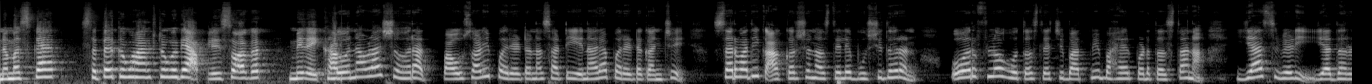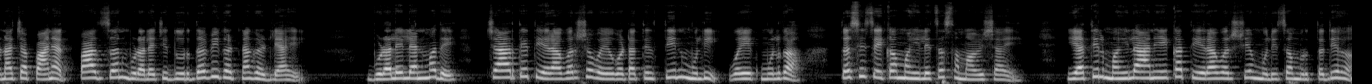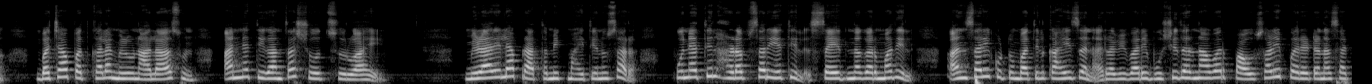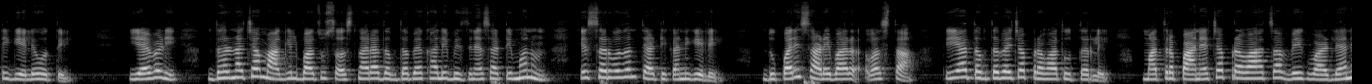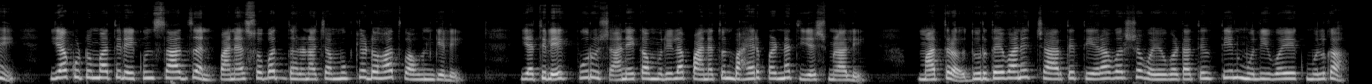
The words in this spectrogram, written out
नमस्कार. सतर्क महाराष्ट्रामध्ये आपले स्वागत. मी रेखा. लोणावळा शहरात पावसाळी पर्यटनासाठी येणाऱ्या पर्यटकांचे सर्वाधिक आकर्षण असलेले भुशी धरण ओव्हरफ्लो होत असल्याची बातमी बाहेर पडत असताना याच वेळी या धरणाच्या पाण्यात पाच जण बुडाल्याची दुर्दैवी घटना घडली आहे. बुडालेल्यांमध्ये चार ते तेरा वर्ष वयोगटातील तीन मुली व एक मुलगा तसेच एका महिलेचा समावेश आहे. यातील महिला आणि एका तेरा वर्षीय मुलीचा मृतदेह बचाव पथकाला मिळून आला असून अन्य तिघांचा शोध सुरू आहे. मिळालेल्या प्राथमिक माहितीनुसार पुण्यातील हडपसर येथील सैदनगरमधील अन्सारी कुटुंबातील काही जण रविवारी भुशी धरणावर पावसाळी पर्यटनासाठी गेले होते. यावेळी धरणाच्या मागील बाजूस असणाऱ्या धबधब्याखाली भिजण्यासाठी म्हणून हे सर्वजण त्या ठिकाणी गेले. दुपारी साडेबारा वाजता ते या धबधब्याच्या प्रवाहात उतरले. मात्र पाण्याच्या प्रवाहाचा वेग वाढल्याने या कुटुंबातील एकूण सात जण पाण्यासोबत धरणाच्या मुख्य डोहात वाहून गेले. यातील एक पुरुष आणि एका मुलीला पाण्यातून बाहेर पडण्यात यश मिळाले. मात्र दुर्दैवाने चार ते तेरा वर्ष वयोगटातील तीन मुली व एक मुलगा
